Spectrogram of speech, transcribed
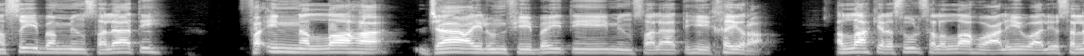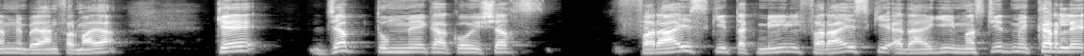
نصیبا من صلاته، فإن اللہ جاعل فی بیتہ من صلاته خیرا. اللہ کے رسول صلی اللہ علیہ وآلہ وسلم نے بیان فرمایا کہ جب تم میں کا کوئی شخص فرائض کی تکمیل، فرائض کی ادائیگی مسجد میں کر لے،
